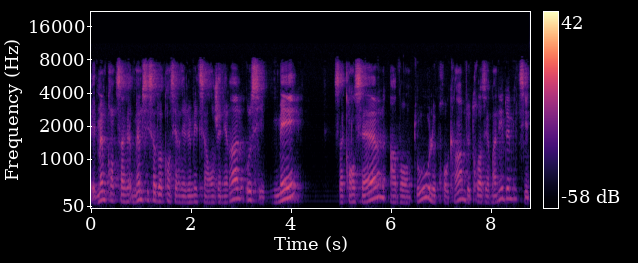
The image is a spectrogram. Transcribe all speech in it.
Et même, quand ça, même si ça doit concerner le médecin en général aussi. Mais ça concerne avant tout le programme de troisième année de médecine.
